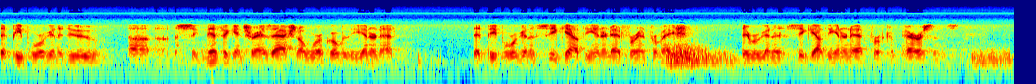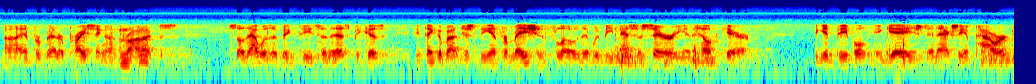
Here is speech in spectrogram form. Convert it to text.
that people were going to do uh, significant transactional work over the internet, that people were going to seek out the internet for information, they were going to seek out the internet for comparisons uh, and for better pricing on mm-hmm. products. So that was a big piece of this because if you think about just the information flow that would be necessary in healthcare to get people engaged and actually empowered,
